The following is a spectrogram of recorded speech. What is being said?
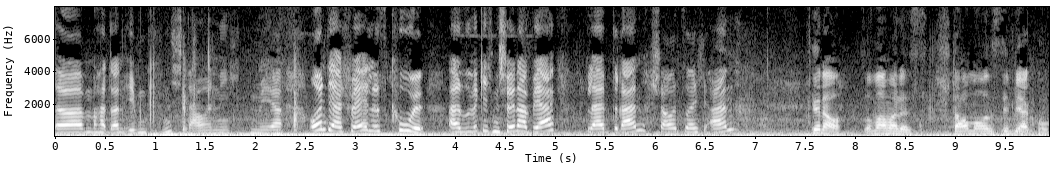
ähm, hat dann eben diesen Stau nicht mehr. Und der Trail ist cool, also wirklich ein schöner Berg. Bleibt dran, schaut es euch an. Genau, so machen wir das. Stauen wir uns den Berg hoch.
